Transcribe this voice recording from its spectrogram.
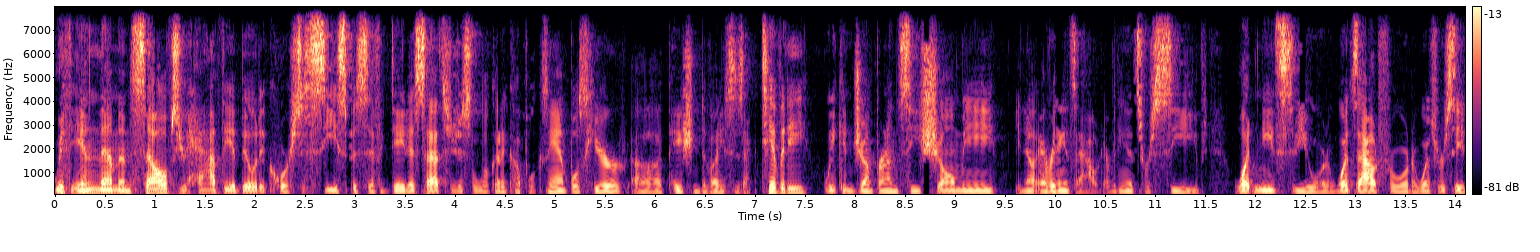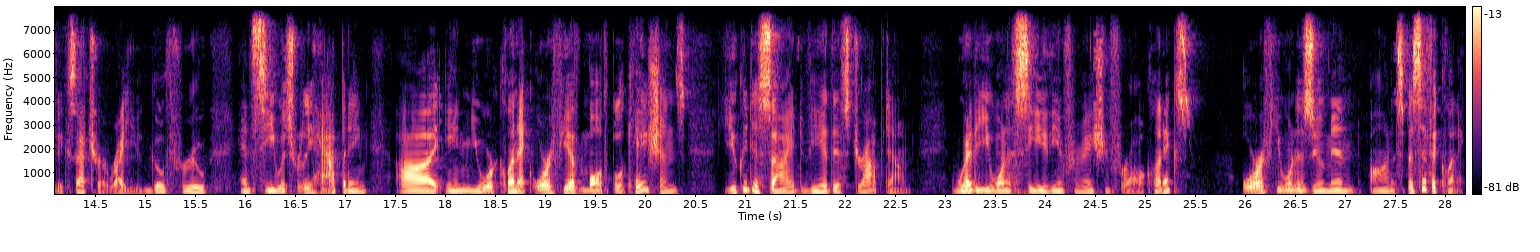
within them themselves, you have the ability, of course, to see specific data sets. So just look at a couple examples here, uh, patient devices activity. We can jump around and see, show me, you know, everything that's out, everything that's received, what needs to be ordered, what's out for order, what's received, et cetera, Right? You can go through and see what's really happening uh, in your clinic. Or if you have multiple locations, you can decide via this dropdown whether you want to see the information for all clinics or if you want to zoom in on a specific clinic,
